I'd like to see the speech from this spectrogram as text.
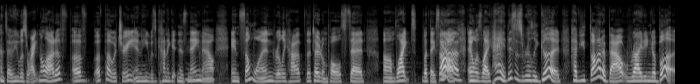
and so he was writing a lot of of, of poetry and he was kind of getting his name Mm-hmm. out and someone really high up the totem pole said um, liked what they saw Yeah. and was like hey this is really good have you thought about writing a book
